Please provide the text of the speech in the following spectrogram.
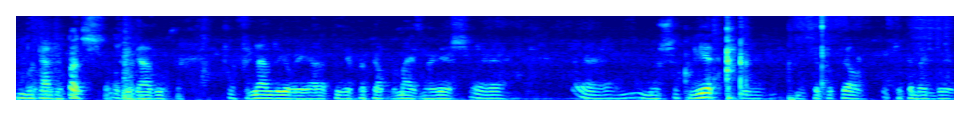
Boa tarde a todos. Obrigado, Fernando, e obrigado a Tiga Papel por mais uma vez uh, nos acolher no seu papel aqui também de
